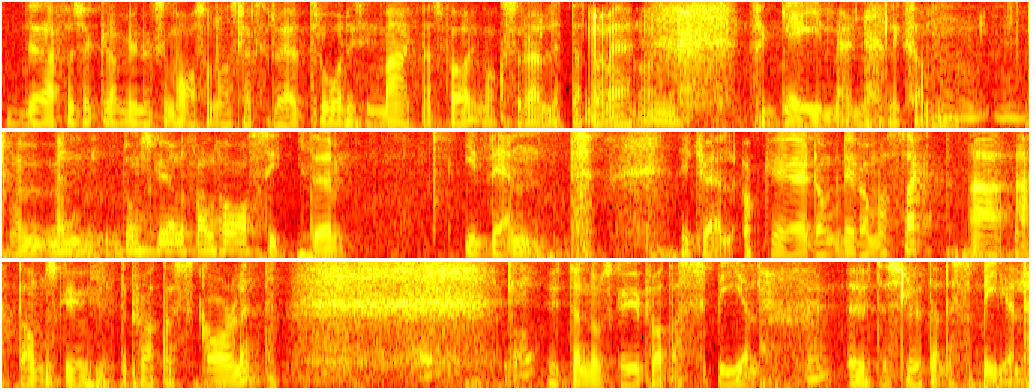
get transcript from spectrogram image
det där försöker de ju liksom ha som någon slags röd tråd i sin marknadsföring också. Där, lite, att de Ja, är ja. för gamern. Liksom. Men, men de ska i alla fall ha sitt eh, event ikväll. Och eh, de, det de har sagt är att de ska ju inte prata Scarlet. Okej. Utan de ska ju prata spel. Mm. Uteslutande spel.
